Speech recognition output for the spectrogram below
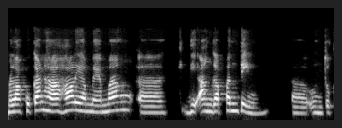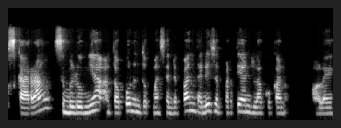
melakukan hal-hal yang memang uh, dianggap penting uh, untuk sekarang, sebelumnya, ataupun untuk masa depan tadi seperti yang dilakukan oleh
